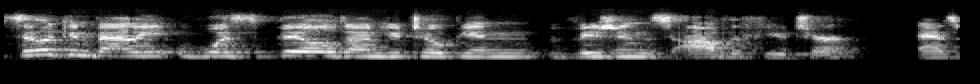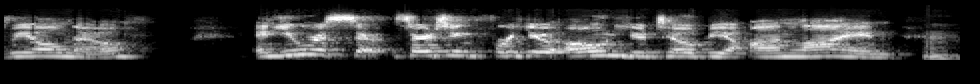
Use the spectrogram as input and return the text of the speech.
Silicon Valley was built on utopian visions of the future, as we all know and you were searching for your own utopia online mm.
